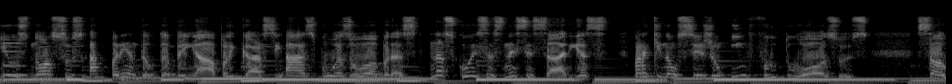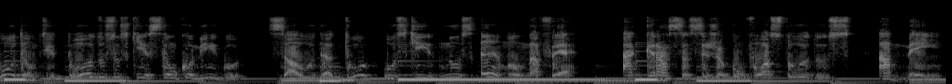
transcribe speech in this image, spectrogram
e os nossos aprendam também a aplicar-se às boas obras, nas coisas necessárias, para que não sejam infrutuosos. Saúdam de todos os que estão comigo. Saúda tu os que nos amam na fé. A graça seja com vós todos. Amém.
